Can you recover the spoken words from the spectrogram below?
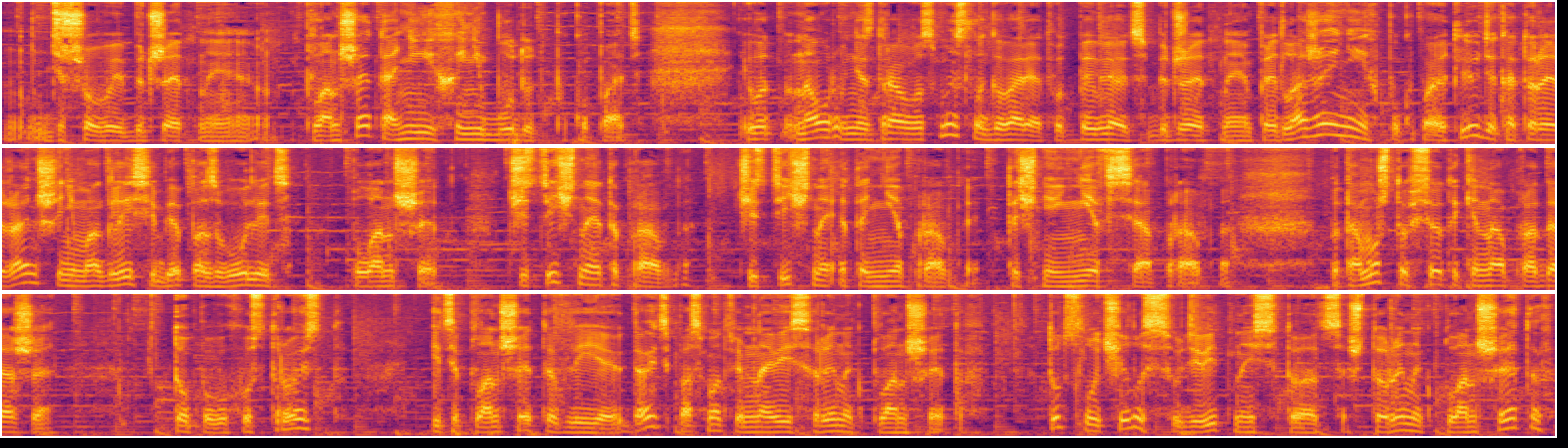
дешевые бюджетные планшеты, они их и не будут покупать. И вот на уровне здравого смысла говорят, вот появляются бюджетные предложения, их покупают люди, которые раньше не могли себе позволить планшет. Частично это правда, частично это неправда, точнее не вся правда. Потому что все-таки на продаже топовых устройств эти планшеты влияют. Давайте посмотрим на весь рынок планшетов. Тут случилась удивительная ситуация, что рынок планшетов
